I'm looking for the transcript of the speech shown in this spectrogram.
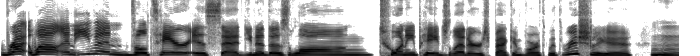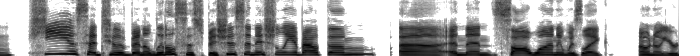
Right. Well, and even Voltaire is said, you know, those long 20 page letters back and forth with Richelieu, mm-hmm. he is said to have been a little suspicious initially about them uh, and then saw one and was like, oh no, you're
